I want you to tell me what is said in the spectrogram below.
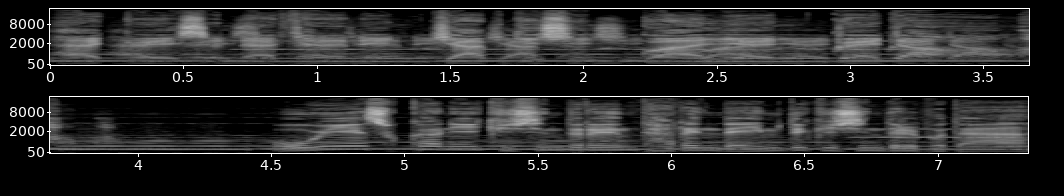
학교에서 나타나는 잡귀신 관련 괴담 5위에 속한 이 귀신들은 다른 네임드 귀신들보다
